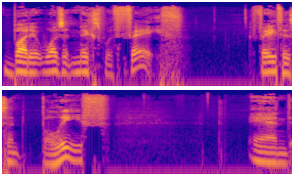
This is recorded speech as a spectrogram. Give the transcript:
but it wasn't mixed with faith. Faith isn't belief, and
